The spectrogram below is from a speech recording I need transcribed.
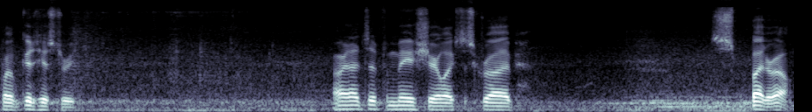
part of good history. Alright, that's it for me. Share, like, subscribe. Spider out.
